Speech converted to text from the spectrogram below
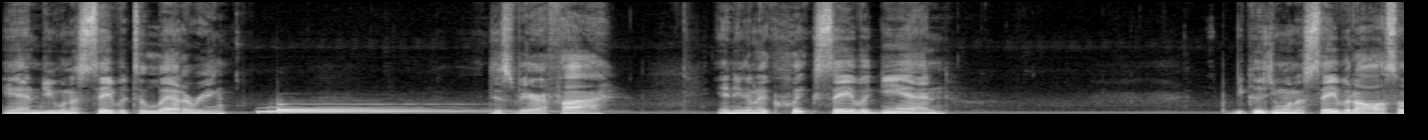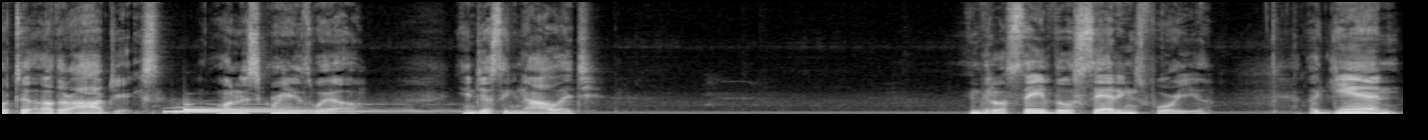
and you want to save it to lettering. Just verify and you're going to click save again because you want to save it also to other objects on the screen as well and just acknowledge and it'll save those settings for you. Again,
